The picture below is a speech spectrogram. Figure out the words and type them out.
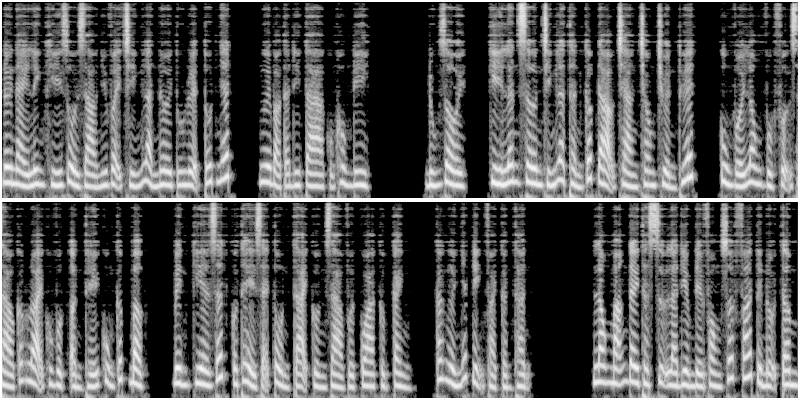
nơi này linh khí dồi dào như vậy chính là nơi tu luyện tốt nhất, ngươi bảo ta đi ta cũng không đi. Đúng rồi, Kỳ Lân Sơn chính là thần cấp đạo tràng trong truyền thuyết, cùng với Long vực phượng rào các loại khu vực ẩn thế cùng cấp bậc, bên kia rất có thể sẽ tồn tại cường giả vượt qua cực cảnh, các người nhất định phải cẩn thận. Long mãng đây thật sự là điểm đề phòng xuất phát từ nội tâm,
